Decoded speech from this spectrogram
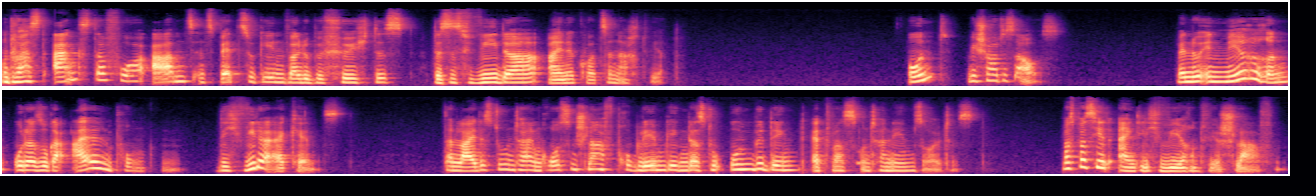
Und du hast Angst davor, abends ins Bett zu gehen, weil du befürchtest, dass es wieder eine kurze Nacht wird. Und wie schaut es aus? Wenn du in mehreren oder sogar allen Punkten dich wiedererkennst, dann leidest du unter einem großen Schlafproblem, gegen das du unbedingt etwas unternehmen solltest. Was passiert eigentlich, während wir schlafen?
